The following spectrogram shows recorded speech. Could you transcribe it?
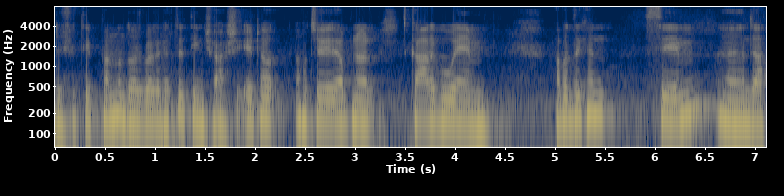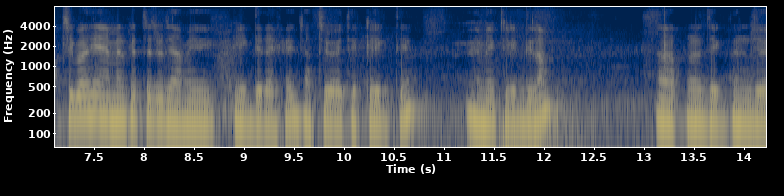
দুশো তিপ্পান্ন, দশবারের ক্ষেত্রে তিনশো আশি। এটা হচ্ছে আপনার কার্গো এম আবার দেখেন সেম যাত্রীবাহী এম এর ক্ষেত্রে যদি আমি ক্লিক দিয়ে দেখাই, যাত্রীবাহীতে ক্লিক দিয়ে এম এ ক্লিক দিলাম আপনারা দেখবেন যে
